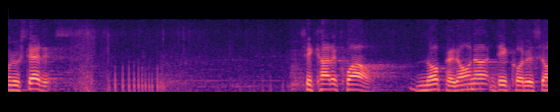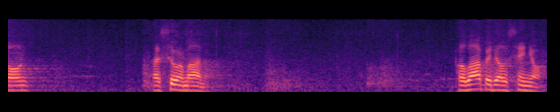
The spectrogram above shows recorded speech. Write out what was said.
con ustedes. Si cada cual no perdona de corazón a su hermano. Palabra del Señor.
